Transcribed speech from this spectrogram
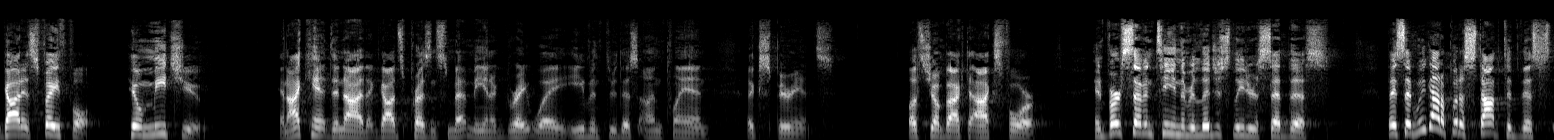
God is faithful, He'll meet you. And I can't deny that God's presence met me in a great way, even through this unplanned experience. Let's jump back to Acts 4. In verse 17, the religious leaders said this They said, We've got to put a stop to this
